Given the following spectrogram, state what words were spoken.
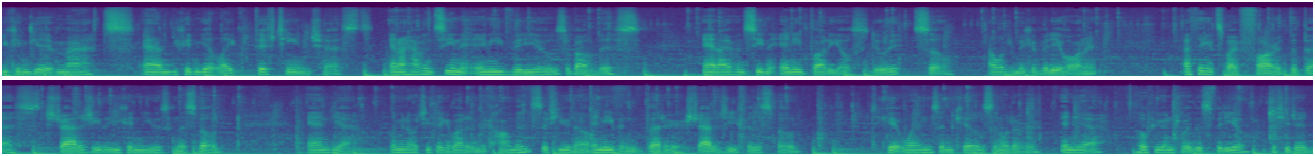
you can get mats and you can get like 15 chests. And I haven't seen any videos about this and I haven't seen anybody else do it, so I wanted to make a video on it. I think it's by far the best strategy that you can use in this build. And yeah, let me know what you think about it in the comments if you know an even better strategy for this build to get wins and kills and whatever. And yeah, Hope you enjoyed this video. If you did,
